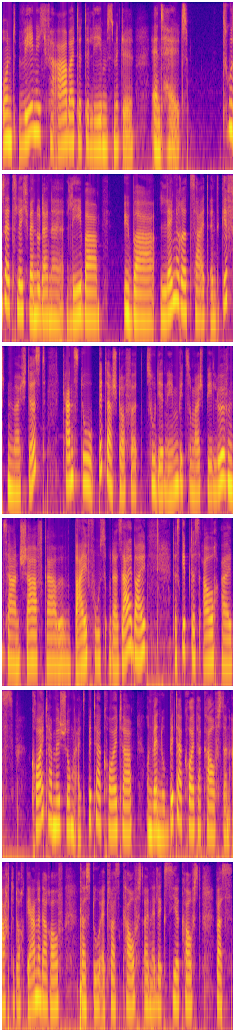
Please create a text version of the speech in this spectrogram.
und wenig verarbeitete Lebensmittel enthält. Zusätzlich, wenn du deine Leber über längere Zeit entgiften möchtest, kannst du Bitterstoffe zu dir nehmen, wie zum Beispiel Löwenzahn, Schafgarbe, Beifuß oder Salbei. Das gibt es auch als Kräutermischung als Bitterkräuter. Und wenn du Bitterkräuter kaufst, dann achte doch gerne darauf, dass du etwas kaufst, ein Elixier kaufst, was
